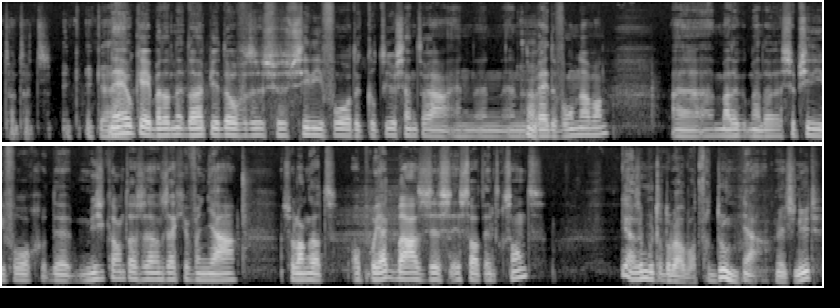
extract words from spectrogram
Dat, dat, ik, ik, eh, Nee, oké, maar dan, dan heb je het over de subsidie voor de cultuurcentra en, en, en Ja. brede vorm daarvan. Maar, de, maar de subsidie voor de muzikant, als dan zeg je van ja, zolang dat op projectbasis is, is dat interessant. Ja, ze moeten er wel wat voor doen. Ja, Weet je niet?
